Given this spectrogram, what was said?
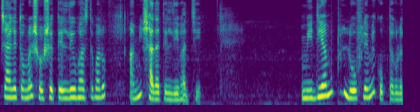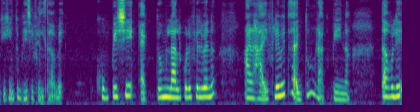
চাইলে তোমরা সর্ষের তেল দিয়েও ভাজতে পারো। আমি সাদা তেল দিয়ে ভাজছি। মিডিয়াম টু লো ফ্লেমে কোপ্তাগুলোকে কিন্তু ভেজে ফেলতে হবে। খুব বেশি একদম লাল করে ফেলবে না আর হাই ফ্লেমে তো একদম রাখবেই না। তাহলে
